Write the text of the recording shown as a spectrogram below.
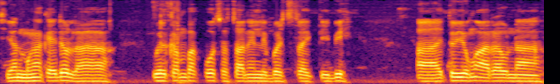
Siyan mga kaidol, ah, welcome back po sa channel Bird Strike TV. Ah, ito yung araw na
